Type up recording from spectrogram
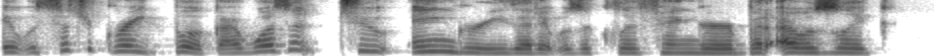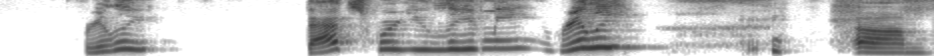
it was such a great book. I wasn't too angry that it was a cliffhanger, but I was like, really? That's where you leave me? Really? um,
